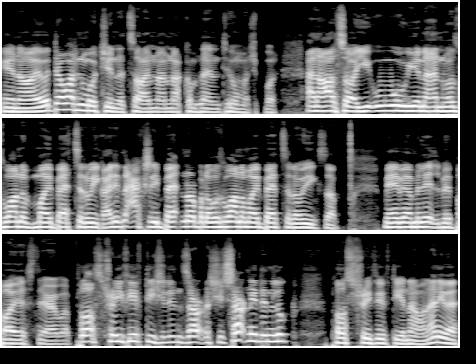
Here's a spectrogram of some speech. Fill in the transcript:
you know, there wasn't much in it, so I'm, I'm not complaining too much. But and also, you, Wu Yanan was one of my bets of the week. I didn't actually bet on her, but it was one of my bets of the week. So maybe I'm a little bit biased there. But plus 350, she didn't. She certainly didn't look plus 350 in that one. Anyway,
